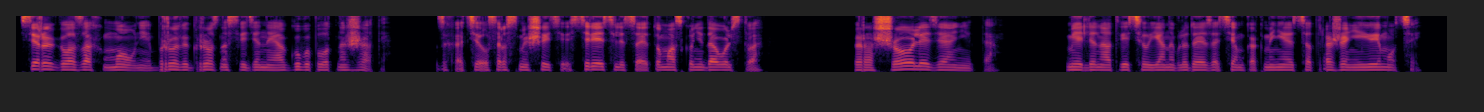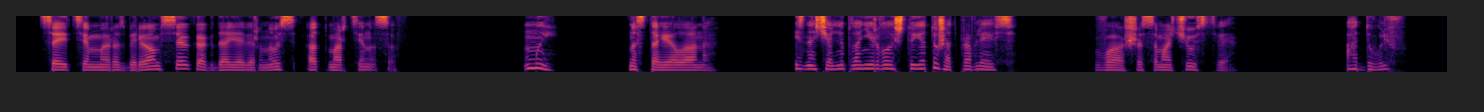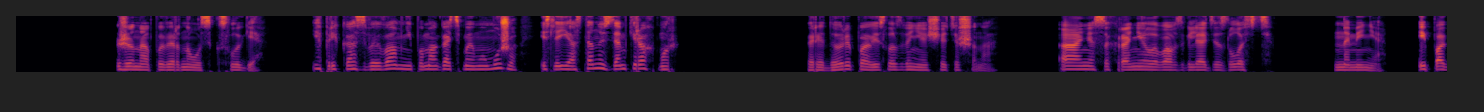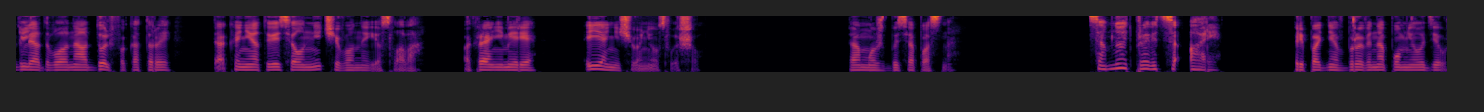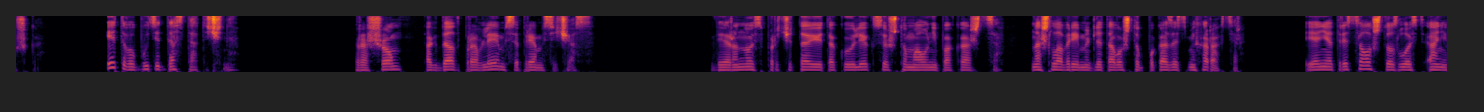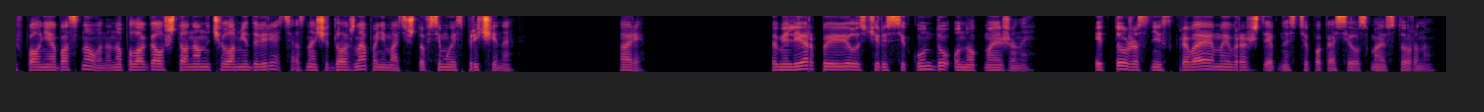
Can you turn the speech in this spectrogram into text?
В серых глазах молнии, брови грозно сведены, а губы плотно сжаты. Захотелось рассмешить ее, стереть с лица эту маску недовольства. «Хорошо, леди Анита», Медленно ответил я, наблюдая за тем, как меняются отражения ее эмоций. С этим мы разберемся, когда я вернусь от Мартинесов. «Мы», — настояла она. «Изначально планировалось, что я тоже отправляюсь». «Ваше самочувствие». «Адольф?» Жена повернулась к слуге. «Я приказываю вам не помогать моему мужу, если я останусь в замке Рахмур». В коридоре повисла звенящая тишина. Аня сохранила во взгляде злость на меня и поглядывала на Адольфа, который так и не ответил ничего на ее слова. По крайней мере, я ничего не услышал. Там может быть опасно. «Со мной отправится Ари», — приподняв брови, напомнила девушка. «Этого будет достаточно». «Хорошо, тогда отправляемся прямо сейчас». Вернусь, прочитаю ей такую лекцию, что мало не покажется. Нашла время для того, чтобы показать мне характер. Я не отрицал, что злость Ани вполне обоснована, но полагал, что она начала мне доверять, а значит, должна понимать, что всему есть причина. Ари. Фамильяр появилась через секунду у ног моей жены. И тоже с нескрываемой враждебностью покосилась в мою сторону.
